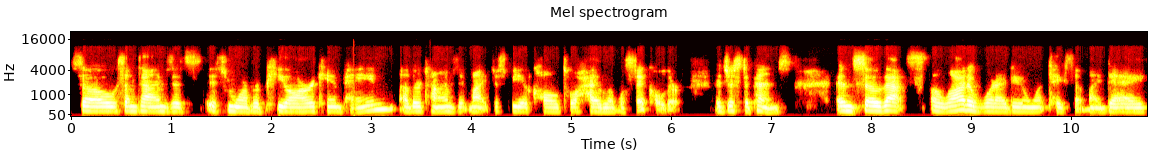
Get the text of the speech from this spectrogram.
So sometimes it's it's more of a PR campaign. Other times it might just be a call to a high level stakeholder. It just depends. And so that's a lot of what I do and what takes up my day.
